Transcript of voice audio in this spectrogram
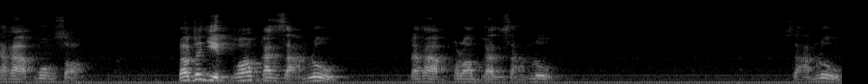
นะครับม่วงสองเราจะหยิบพร้อมกันสามลูกนะครับ พร้อมกันสามลูก สามลูก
